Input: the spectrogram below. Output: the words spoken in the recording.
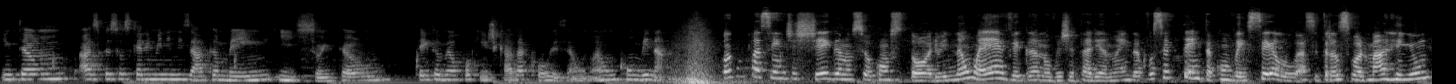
então as pessoas querem minimizar também isso. Então tenta ver um pouquinho de cada coisa, é um, é um combinado. Quando um paciente chega no seu consultório e não é vegano ou vegetariano ainda, você tenta convencê-lo a se transformar em um?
